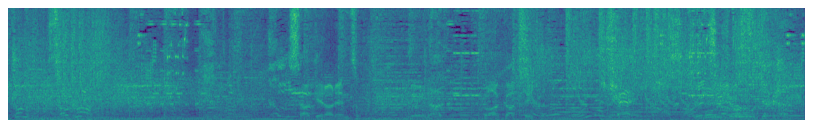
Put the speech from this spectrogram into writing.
込む。そこは。避けられんぞ。えな分かっていた。目標を受け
